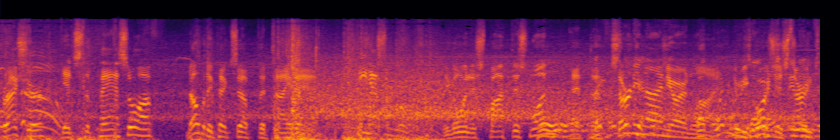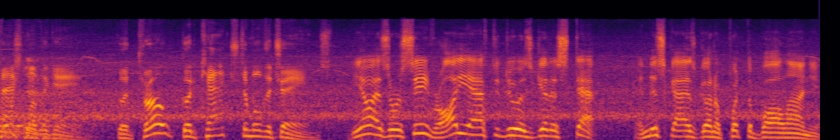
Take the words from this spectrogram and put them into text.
Pressure gets the pass off. Nobody picks up the tight end. He has some room. They're going to spot this one at the 39-yard line. He records his third tackle of the game. Good throw, good catch to move the chains. You know, as a receiver, all you have to do is get a step, and this guy's going to put the ball on you.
